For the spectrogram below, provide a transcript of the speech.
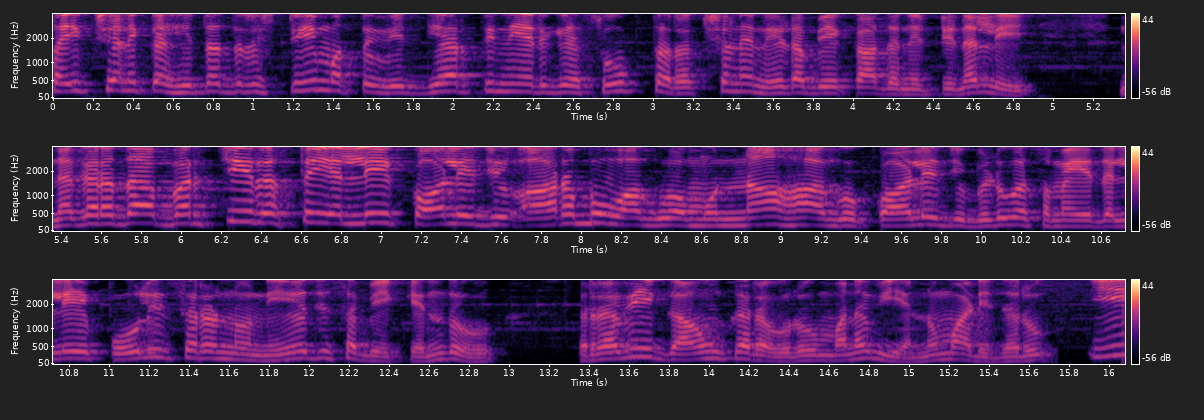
ಶೈಕ್ಷಣಿಕ ಹಿತದೃಷ್ಟಿ ಮತ್ತು ವಿದ್ಯಾರ್ಥಿನಿಯರಿಗೆ ಸೂಕ್ತ ರಕ್ಷಣೆ ನೀಡಬೇಕಾದ ನಿಟ್ಟಿನಲ್ಲಿ ನಗರದ ಬರ್ಚಿ ರಸ್ತೆಯಲ್ಲಿ ಕಾಲೇಜು ಆರಂಭವಾಗುವ ಮುನ್ನ ಹಾಗೂ ಕಾಲೇಜು ಬಿಡುವ ಸಮಯದಲ್ಲಿ ಪೊಲೀಸರನ್ನು ನಿಯೋಜಿಸಬೇಕೆಂದು ರವಿ ಗಾಂವ್ಕರ್ ಅವರು ಮನವಿಯನ್ನು ಮಾಡಿದರು. ಈ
